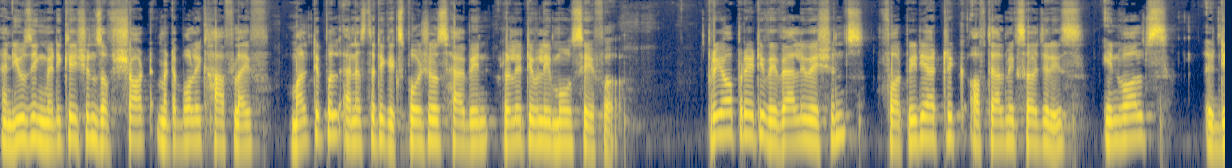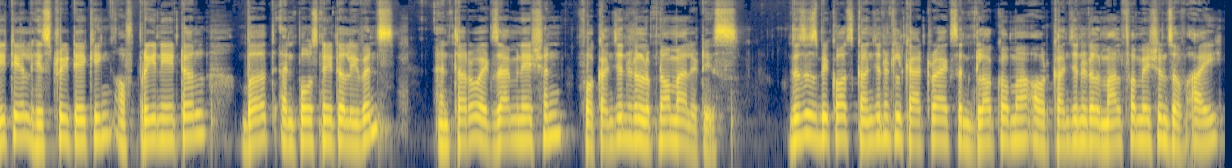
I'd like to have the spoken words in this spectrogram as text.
and using medications of short metabolic half-life, multiple anesthetic exposures have been relatively more safer. Preoperative evaluations for pediatric ophthalmic surgeries involves a detailed history taking of prenatal, birth and postnatal events and thorough examination for congenital abnormalities. This is because congenital cataracts and glaucoma or congenital malformations of eye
